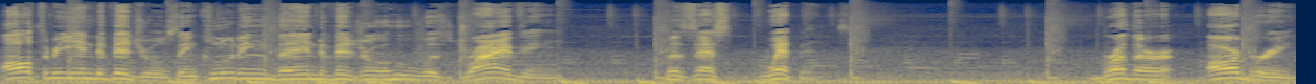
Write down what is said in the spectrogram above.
all three individuals, including the individual who was driving, possessed weapons. Brother Arbery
